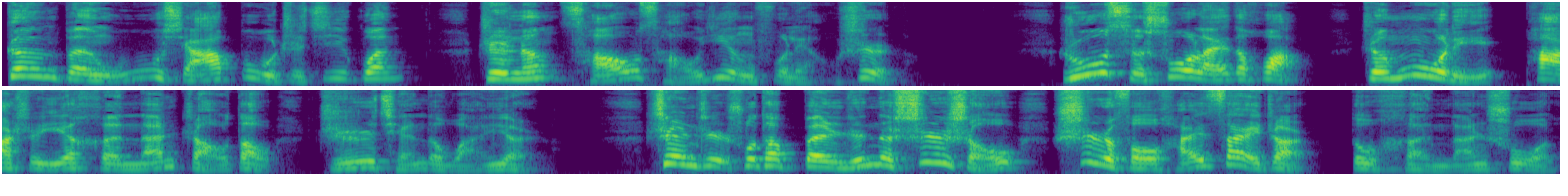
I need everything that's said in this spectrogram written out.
根本无暇布置机关，只能草草应付了事了。如此说来的话，这墓里怕是也很难找到值钱的玩意儿，甚至说他本人的尸首是否还在这儿都很难说了。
